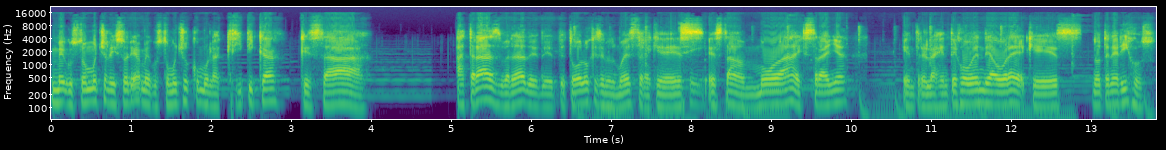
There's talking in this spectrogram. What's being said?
me gustó mucho la historia, me gustó mucho como la crítica que está atrás, ¿verdad? De, todo lo que se nos muestra, que es esta moda extraña entre la gente joven de ahora que es no tener hijos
